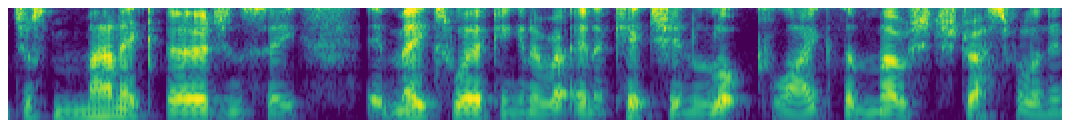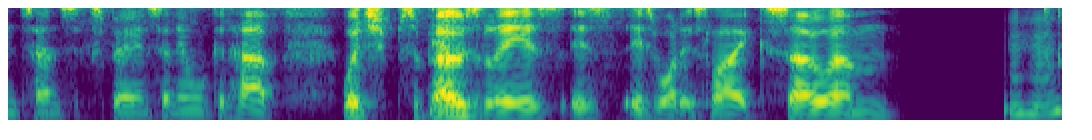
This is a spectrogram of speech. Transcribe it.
just manic urgency. It makes working in a in a kitchen look like the most stressful and intense experience anyone could have, which supposedly is is is what it's like. So um Mm-hmm.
